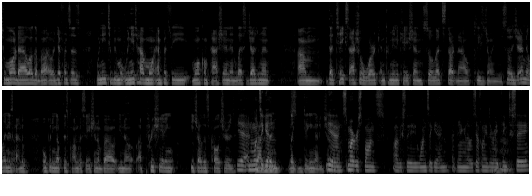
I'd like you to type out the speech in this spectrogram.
to more dialogue about our differences. We need to be more, we need to have more empathy, more compassion, and less judgment. Um, that takes actual work and communication. So let's start now. Please join me." So Jeremy Lin is kind of opening up this conversation about you know appreciating each other's cultures. Yeah, and once again, than, like digging at each yeah, other. Yeah, smart response. Obviously, once again, I think that was definitely the right thing to Mm-hmm. say.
